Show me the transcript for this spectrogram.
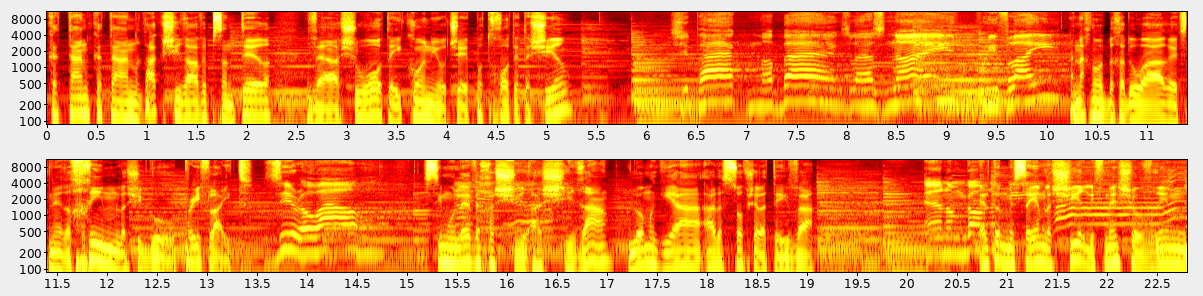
קטן קטן, רק שירה ופסנתר, והשורות האיקוניות שפותחות את השיר. Night, אנחנו עוד בכדור הארץ נערכים לשיגור, hour. שימו לב איך השיר, השירה לא מגיעה עד הסוף של התיבה. אלטון מסיים לשיר לפני שעוברים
